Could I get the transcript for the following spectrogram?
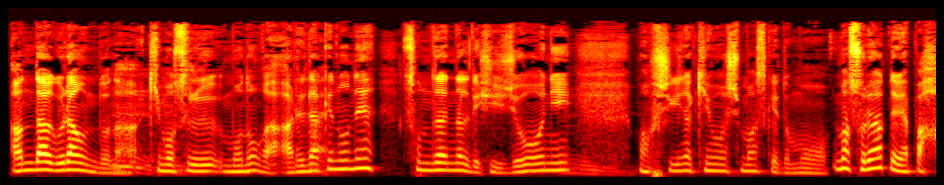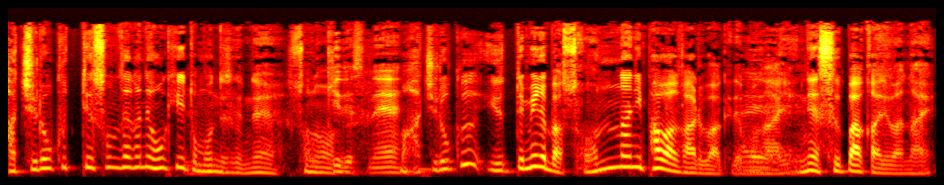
アンダーグラウンドな気もするものがあれだけのね、存在になると非常に、まあ不思議な気もしますけども、まあそれあってやっぱ86っていう存在がね、大きいと思うんですけどね、その、大きいですねま。あ、86言ってみればそんなにパワーがあるわけでもない、ええね、スーパーカーではない。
